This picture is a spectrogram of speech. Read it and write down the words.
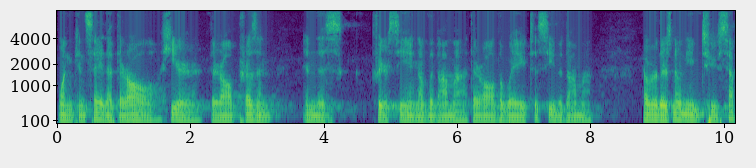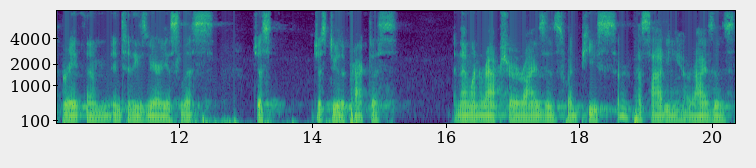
one can say that they're all here, they're all present in this clear seeing of the Dhamma, they're all the way to see the Dhamma. However, there's no need to separate them into these various lists. Just, just do the practice. And then when rapture arises, when peace or passaddhi arises,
